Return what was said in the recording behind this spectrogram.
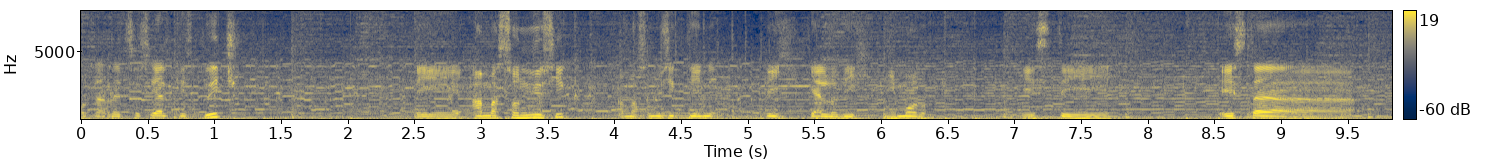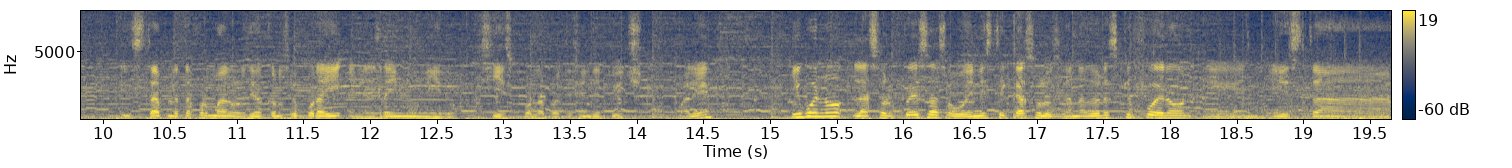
otra red social que es Twitch. Eh, Amazon Music. Amazon Music tiene, ya lo dije, ni modo este, esta, esta plataforma los dio a conocer por ahí en el Reino Unido. Así es, por la protección de Twitch, ¿vale? Y bueno, las sorpresas, o en este caso los ganadores que fueron en esta,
